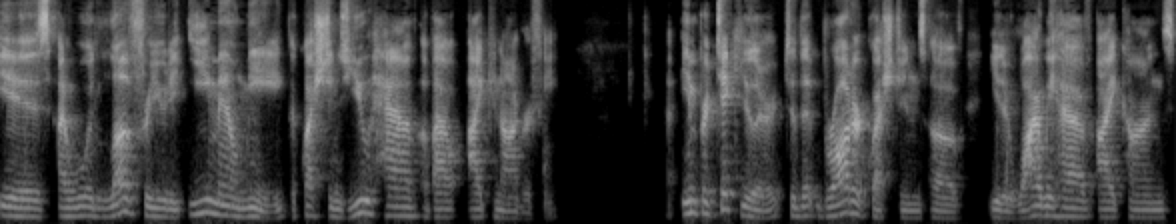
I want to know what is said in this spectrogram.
is, I would love for you to email me the questions you have about iconography. In particular, to the broader questions of either why we have icons,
